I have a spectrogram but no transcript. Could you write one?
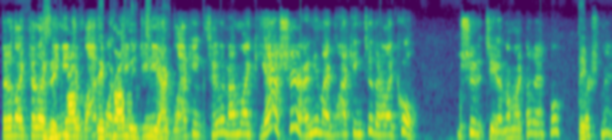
They're like, they're like, do they you need your black they one? probably do you, do you need your black ink too? And I'm like, yeah, sure. I need my black ink too. They're like, cool, we'll shoot it to you. And I'm like, okay, cool. They- Works for me.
